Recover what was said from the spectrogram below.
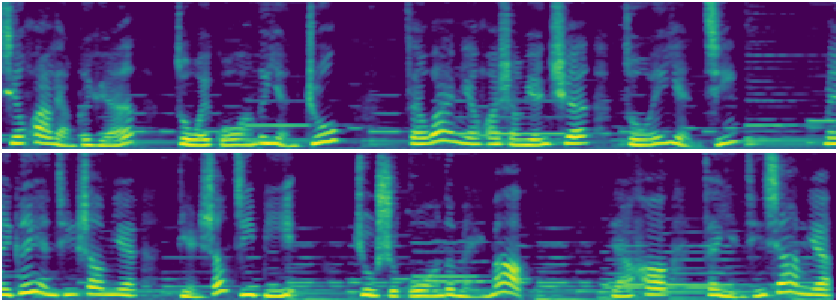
先画两个圆作为国王的眼珠。在外面画上圆圈作为眼睛，每个眼睛上面点上几笔，就是国王的眉毛。然后在眼睛下面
